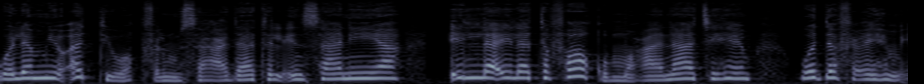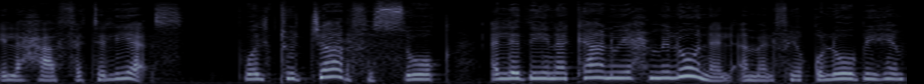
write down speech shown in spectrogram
ولم يؤدي وقف المساعدات الإنسانية إلا إلى تفاقم معاناتهم ودفعهم إلى حافة اليأس. والتجار في السوق الذين كانوا يحملون الأمل في قلوبهم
